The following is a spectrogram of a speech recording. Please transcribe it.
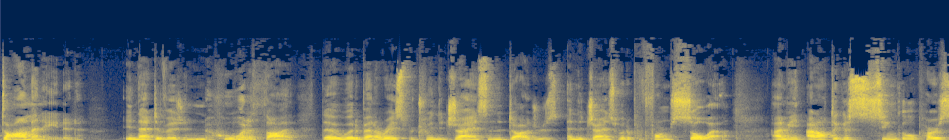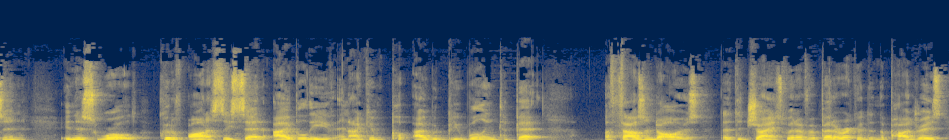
dominated in that division. Who would have thought that it would have been a race between the Giants and the Dodgers, and the Giants would have performed so well? I mean, I don't think a single person in this world could have honestly said, I believe and I can put I would be willing to bet a thousand dollars that the Giants would have a better record than the Padres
